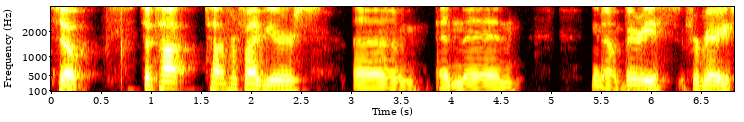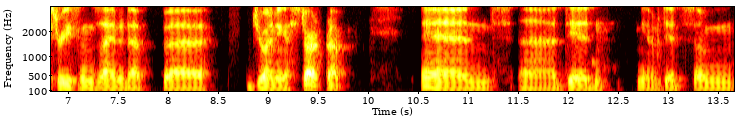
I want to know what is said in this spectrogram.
so so taught taught for five years, um, and then you know various for various reasons I ended up uh, joining a startup and uh, did you know did some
